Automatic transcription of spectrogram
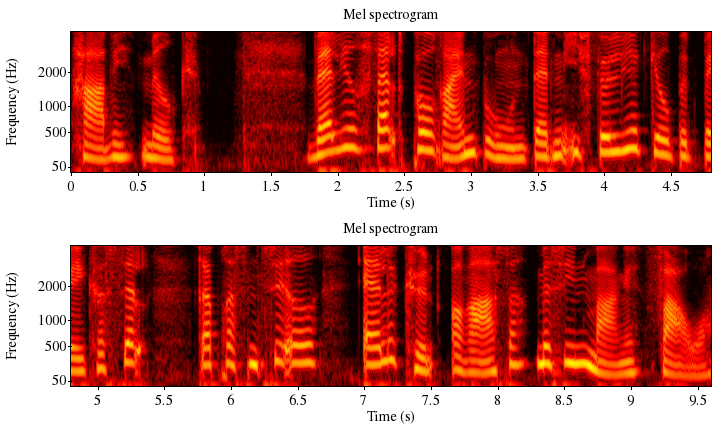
Harvey Milk. Valget faldt på regnbuen, da den ifølge Gilbert Baker selv repræsenterede alle køn og raser med sine mange farver.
